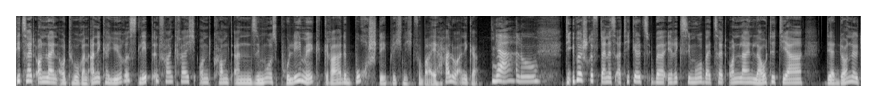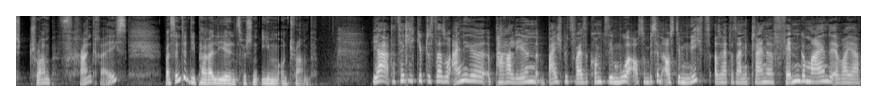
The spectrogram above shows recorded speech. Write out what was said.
Die Zeit Online-Autorin Annika Jöris lebt in Frankreich und kommt an Seymours Polemik gerade buchstäblich nicht vorbei. Hallo Annika. Ja, hallo. Die Überschrift deines Artikels über Eric Seymour bei Zeit Online lautet ja der Donald Trump Frankreichs. Was sind denn die Parallelen zwischen ihm und Trump? Ja, tatsächlich gibt es da so einige Parallelen. Beispielsweise kommt Seymour auch so ein bisschen aus dem Nichts. Also er hatte seine kleine Fangemeinde. Er war ja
